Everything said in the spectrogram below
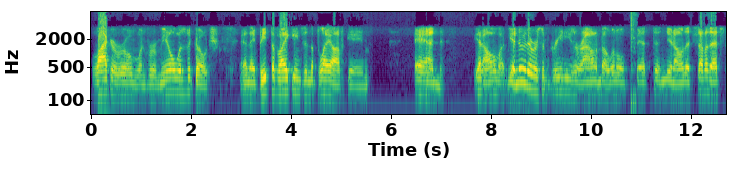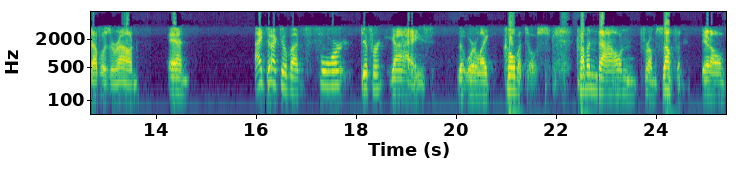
locker room when Vermeil was the coach, and they beat the Vikings in the playoff game. And you know, you knew there were some greenies around a little bit, and you know that some of that stuff was around. And I talked to about four different guys that were like comatose, coming down from something. You know,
